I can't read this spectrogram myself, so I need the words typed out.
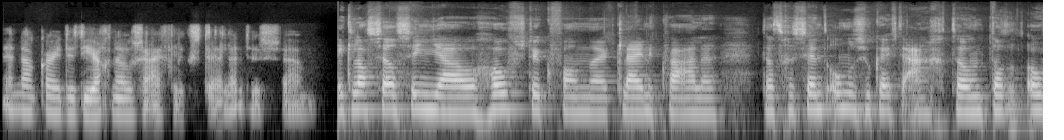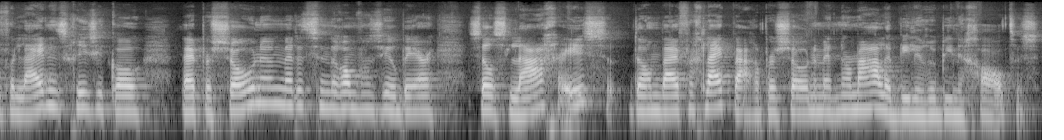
En dan kan je de diagnose eigenlijk stellen. Dus, uh... Ik las zelfs in jouw hoofdstuk van uh, kleine kwalen dat recent onderzoek heeft aangetoond dat het overlijdensrisico bij personen met het syndroom van Gilbert zelfs lager is dan bij vergelijkbare personen met normale bilirubinegehaltes.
